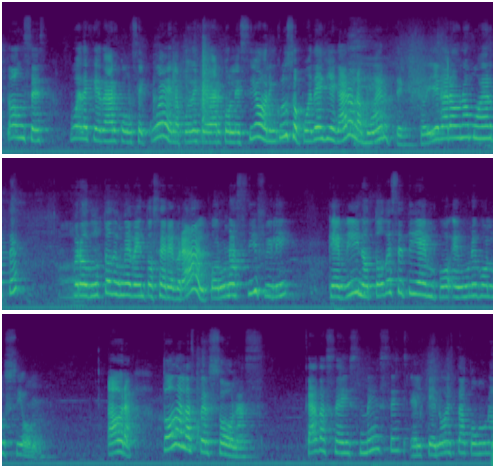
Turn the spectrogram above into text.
Entonces, puede quedar con secuela, puede quedar con lesión, incluso puede llegar a la muerte. Puede llegar a una muerte producto de un evento cerebral, por una sífilis que vino todo ese tiempo en una evolución. Ahora, todas las personas, cada seis meses, el que no está con una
